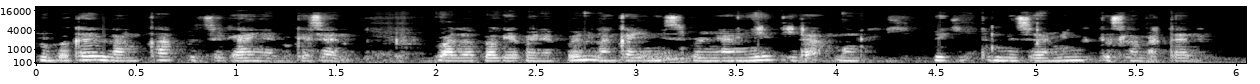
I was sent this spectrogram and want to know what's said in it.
merupakan langkah pencegahan yang berkesan. Walau bagaimanapun, langkah ini sebenarnya tidak begitu menjamin keselamatan.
